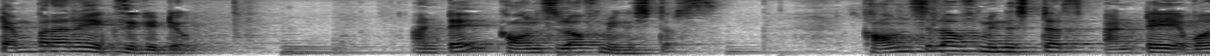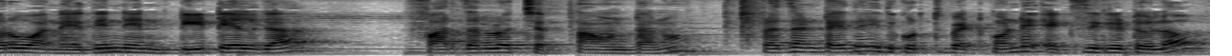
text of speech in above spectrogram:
temporary executive అంటే council of ministers council of ministers అంటే ఎవరు అనేది నేను డీటెయిల్గా ఫర్దర్లో చెప్తా ఉంటాను. ప్రజెంట్ అయితే ఇది గుర్తుపెట్టుకోండి ఎగ్జిక్యూటివ్లో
